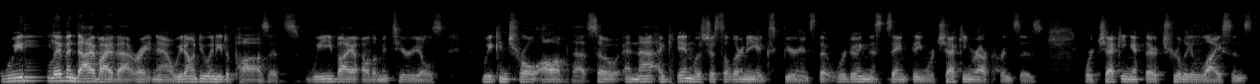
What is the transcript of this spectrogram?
we live and die by that right now. We don't do any deposits. We buy all the materials. We control all of that. So, and that again was just a learning experience that we're doing the same thing. We're checking references. We're checking if they're truly licensed.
